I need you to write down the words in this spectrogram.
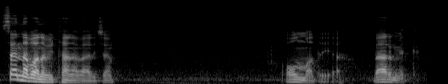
Sen de bana bir tane vereceksin. Olmadı ya. Vermedi.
